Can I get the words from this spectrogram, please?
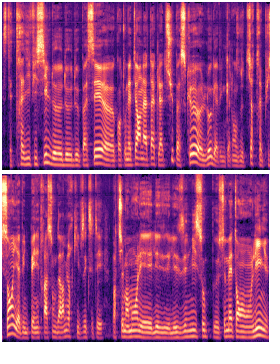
c'était très difficile de, de- de passer euh, quand on était en attaque là-dessus, parce que euh, Log avait une de tir très puissant, il y avait une pénétration d'armure qui faisait que c'était à partir du moment où les, ennemis se, euh, se mettent en ligne,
